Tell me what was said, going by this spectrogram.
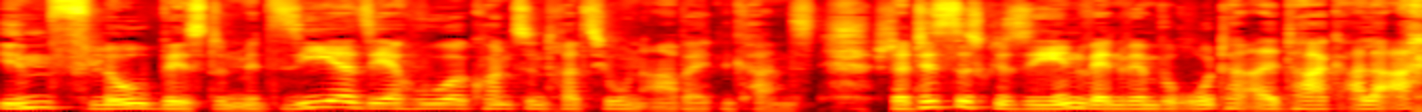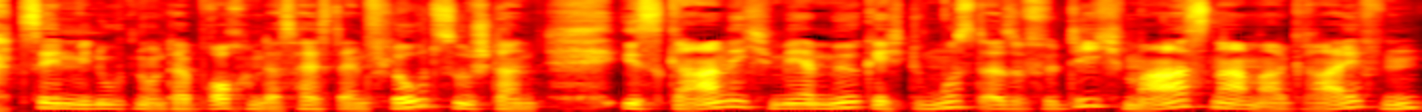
im Flow bist und mit sehr, sehr hoher Konzentration arbeiten kannst. Statistisch gesehen werden wir im Büroalltag alle 18 Minuten unterbrochen. Das heißt, ein Flow-Zustand ist ist gar nicht mehr möglich. Du musst also für dich Maßnahmen ergreifen,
